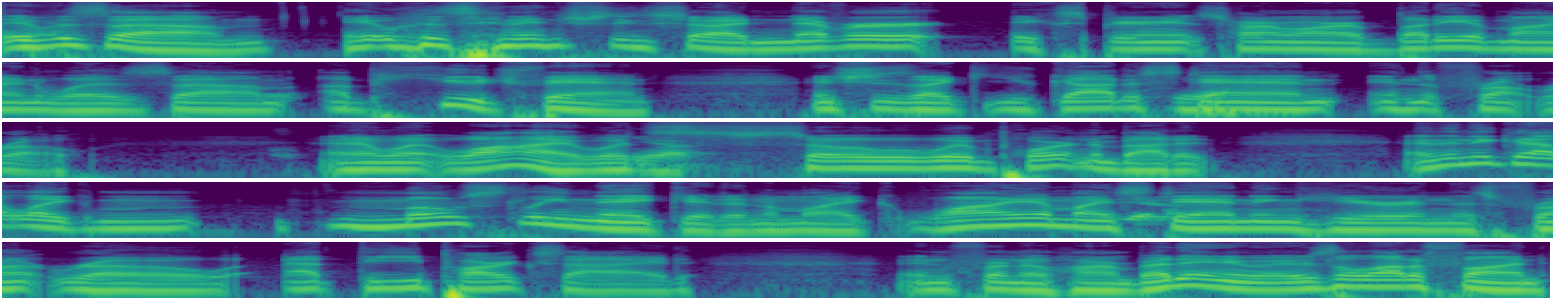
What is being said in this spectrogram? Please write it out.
it was um it was an interesting show. I've never experienced Harmar. A buddy of mine was um a huge fan, and she's like, "You got to stand yeah. in the front row," and I went, "Why? What's yeah. so important about it?" And then he got like m- mostly naked, and I'm like, "Why am I standing here in this front row at the Parkside?" In front of harm. But anyway, it was a lot of fun.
